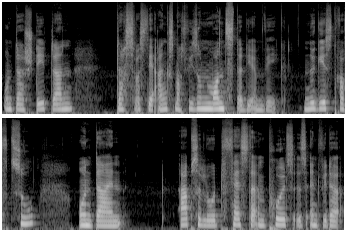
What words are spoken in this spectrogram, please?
und da steht dann das, was dir Angst macht, wie so ein Monster dir im Weg. Und du gehst drauf zu und dein absolut fester Impuls ist entweder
